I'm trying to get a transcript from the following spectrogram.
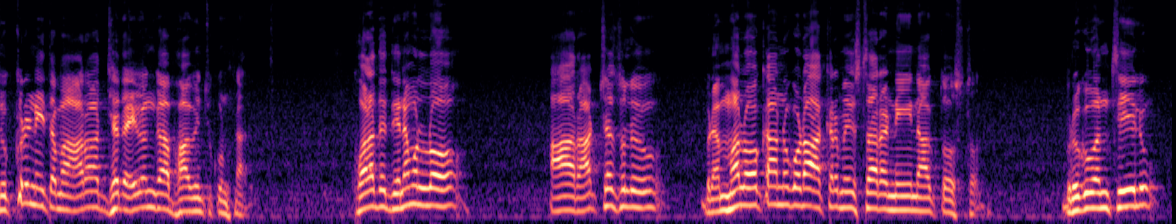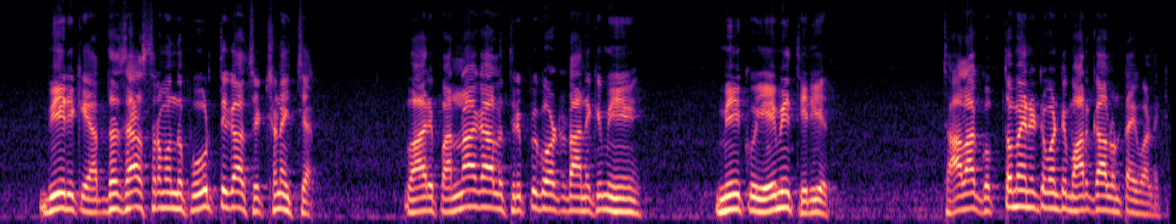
శుక్రుని తమ ఆరాధ్య దైవంగా భావించుకుంటున్నారు. కొలది దినముల్లో ఆ రాక్షసులు బ్రహ్మలోకాన్ని కూడా ఆక్రమిస్తారని నాకు తోస్తోంది. భృగువంశీయులు వీరికి అర్థశాస్త్రమందు పూర్తిగా శిక్షణ ఇచ్చారు. వారి పన్నాగాలు త్రిప్పికొట్టడానికి మీ మీకు ఏమీ తెలియదు. చాలా గుప్తమైనటువంటి మార్గాలు ఉంటాయి వాళ్ళకి.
